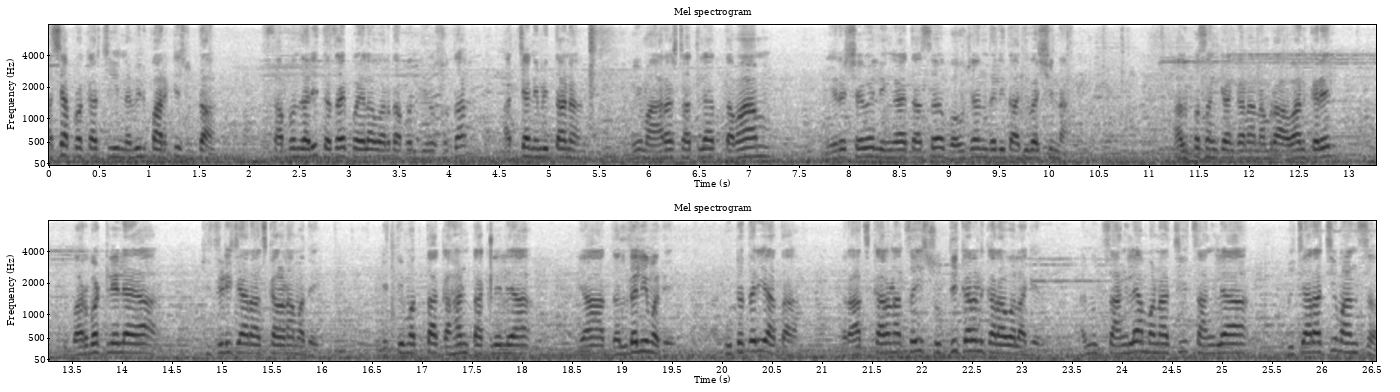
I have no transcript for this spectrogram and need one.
अशा प्रकारची ही नवीन पार्टीसुद्धा स्थापन झाली. त्याचाही पहिला वर्धापन दिवस होता. आजच्या निमित्तानं मी महाराष्ट्रातल्या तमाम निरशैव लिंगायतासह बहुजन दलित आदिवासींना अल्पसंख्याकांना नम्र आवाहन करेल की बरबटलेल्या या खिचडीच्या राजकारणामध्ये नीतिमत्ता गहाण टाकलेल्या या दलदलीमध्ये कुठंतरी आता राजकारणाचंही शुद्धीकरण करावं लागेल. आणि चांगल्या मनाची चांगल्या विचाराची माणसं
